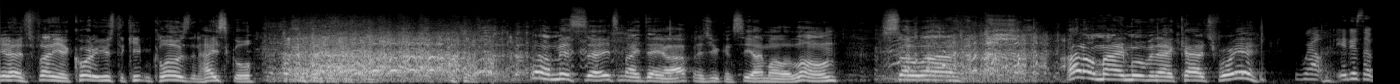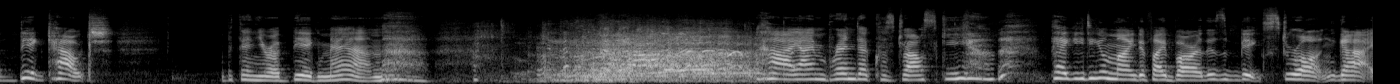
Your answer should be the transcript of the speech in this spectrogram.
You know, it's funny, a quarter used to keep them closed in high school. well, miss, uh, it's my day off, and as you can see, I'm all alone. So, uh, I don't mind moving that couch for you. Well, it is a big couch, but then you're a big man. Hi, I'm Brenda Kozdraowski. Peggy, do you mind if I borrow this big, strong guy?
